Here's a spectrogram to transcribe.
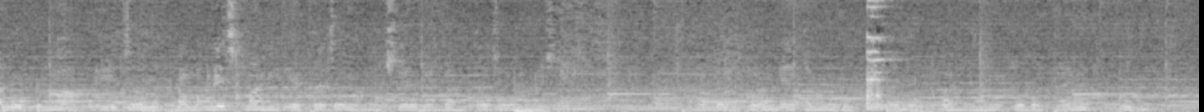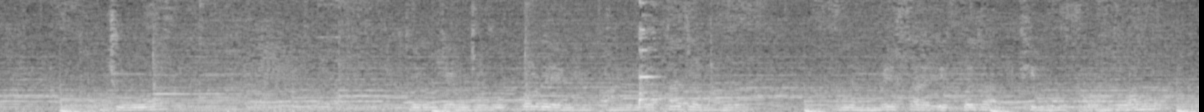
રોટલીના લોટમાં આપણે જરૂર પ્રમાણે જ પાણી લેતા જવાનું છે અને બાંધતા જવાનું છે. આગળ પણ મેં તમને રોટલીનો લોટ બાંધવાનું તો બતાવ્યું હતું જુઓ, જેમ જેમ જરૂર પડે એને પાણી લેતા જવાનું અને હંમેશા એક જ હાથથી લોટ બાંધવાનો.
